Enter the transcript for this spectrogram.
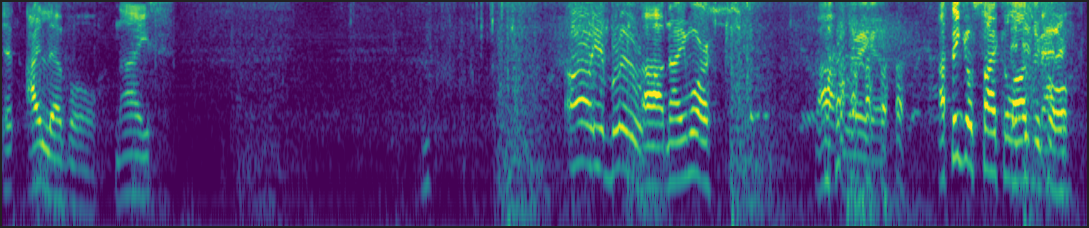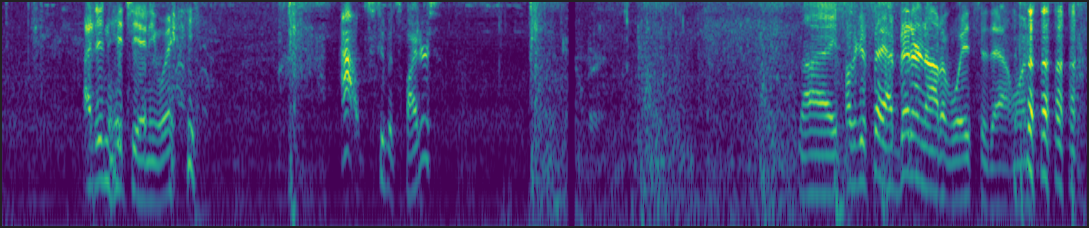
at eye level. Nice. Oh, you're blue. Uh, not anymore. Oh, there you go. I think it was psychological. matter. I didn't hit you anyway. Ow, stupid spiders. Nice. I was gonna say I better not have wasted that one.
